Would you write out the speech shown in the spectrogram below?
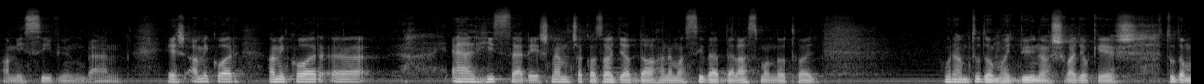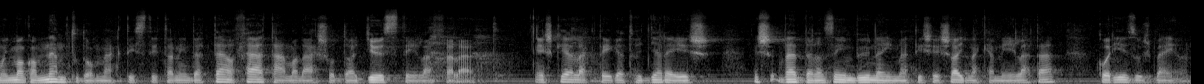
a mi szívünkben. És amikor, amikor elhiszed, és nem csak az agyaddal, hanem a szíveddel azt mondod, hogy Uram, tudom, hogy bűnös vagyok, és tudom, hogy magam nem tudom megtisztítani, de Te a feltámadásoddal győztél le felett. És kérlek Téged, hogy gyere és, és vedd el az én bűneimet is, és adj nekem életet, akkor Jézus bejön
